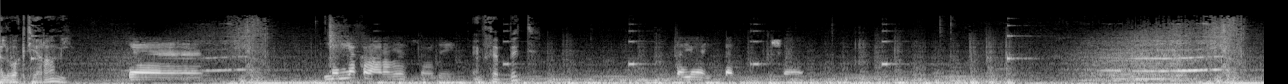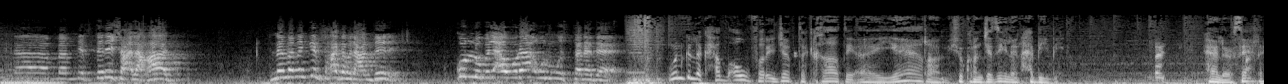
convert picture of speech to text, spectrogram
الوقت يا رامي. آه، المملكه العربيه السعوديه مثبت تمام بس ان شاء الله ما بنفتريش على حد. إحنا ما بنجيبش حاجة من عندنا. كله بالأوراق والمستندات. ونقول لك حظ أوفر إجابتك خاطئة يا رامي. شكرا جزيلا حبيبي. هلا وسهلا.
